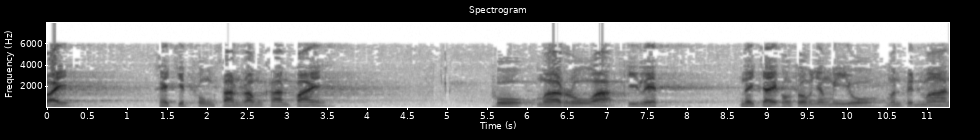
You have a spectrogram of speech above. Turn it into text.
ไว้ ให้จิตฟุ้งซ่านรำคาญไป ผู้มารู้ว่ากิเลสในใจของตัวมันยังมีอยู่ มันเป็นมาร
